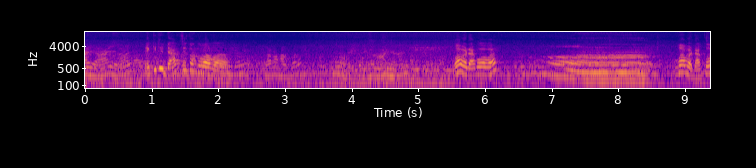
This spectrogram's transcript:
আয় আয় একটি ডাকছে তোকে বাবা। বাবা, ডাকো বাবা। বাবা, ডাকো।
